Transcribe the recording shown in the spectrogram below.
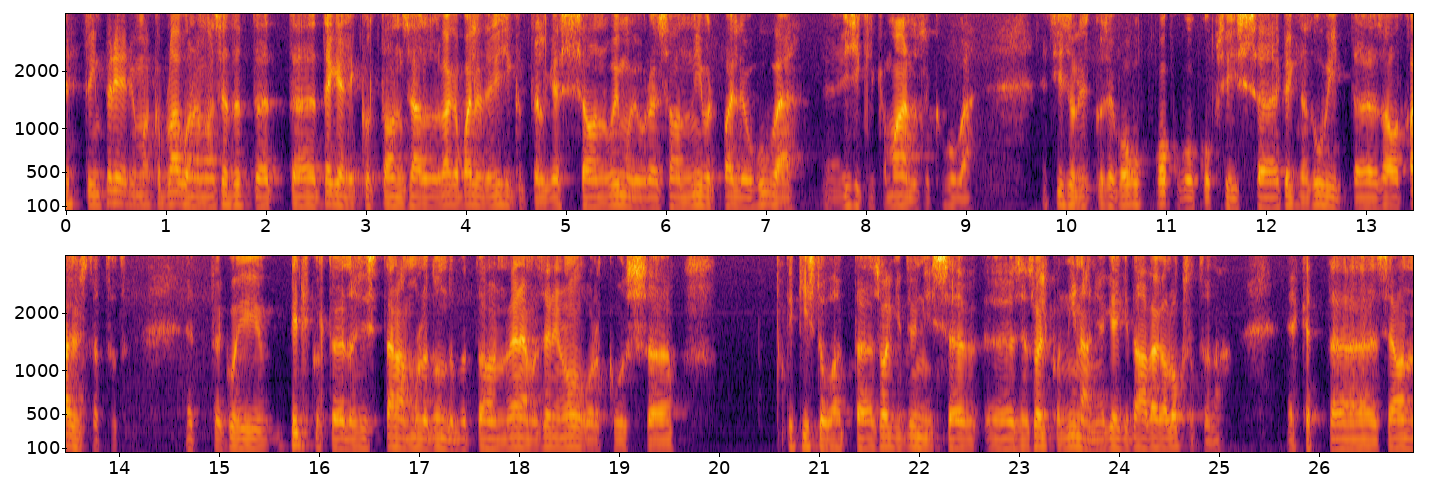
et impeerium hakkab lagunema seetõttu, et tegelikult on seal väga paljudel isikutel, kes on võimu juures, on niivõrd palju huve, isiklikke majanduslikke huve et sisuliselt, kui see kogu, kokku kukub, siis äh, kõik need huvid äh, saavad kahjustatud. et kui piltlikult öelda, siis täna mulle tundub, et on Venemaal selline olukord, kus äh, kõik istuvad solgitünnis, see solk on ninani ja keegi ei taha väga loksutada. ehk et see on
